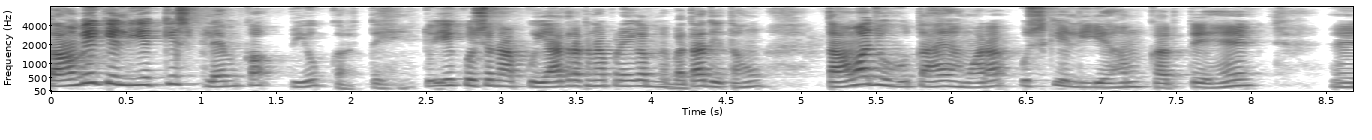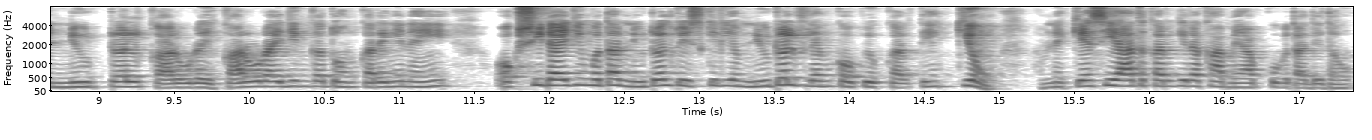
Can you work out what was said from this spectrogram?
तांबे के लिए किस फ्लेम का प्रयोग करते हैं? तो ये क्वेश्चन आपको याद रखना पड़ेगा, मैं बता देता हूँ। तांबा जो होता है हमारा, उसके लिए हम करते हैं न्यूट्रल कार्बोराइज, कार्बोराइजिंग का तो हम करेंगे नहीं, ऑक्सीडाइजिंग बता न्यूट्रल तो इसके लिए हम न्यूट्रल फ्लेम का उपयोग करते हैं, क्यों? हमने कैसे याद करके रखा, मैं आपको बता देता हूँ।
